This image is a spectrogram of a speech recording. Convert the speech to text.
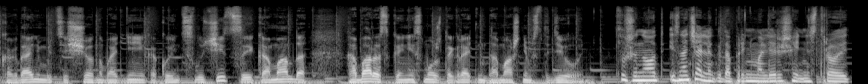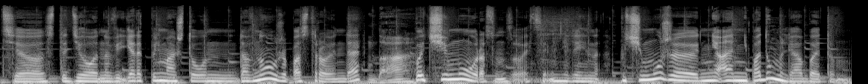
когда-нибудь еще наводнение какое-нибудь случится, и команда Хабаровская не сможет играть на домашнем стадионе. Слушай, ну вот изначально, когда принимали решение строить э, стадион, я так понимаю, что он давно уже построен, да? Да. Почему, раз он называется имени Ленина, почему же не, а, не подумали об этом?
